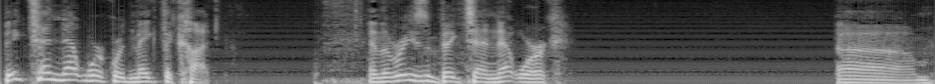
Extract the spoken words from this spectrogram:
Big Ten Network would make the cut. And the reason Big Ten Network um,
